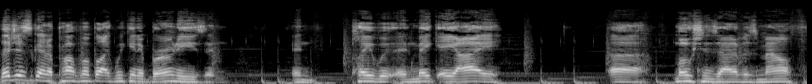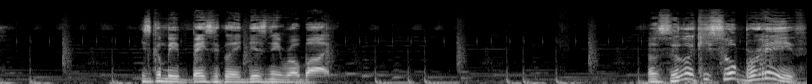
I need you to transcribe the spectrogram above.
they're just gonna pop up like Weekend at Bernie's and and play with and make AI uh, motions out of his mouth. He's gonna be basically a Disney robot. I said, look, he's so brave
